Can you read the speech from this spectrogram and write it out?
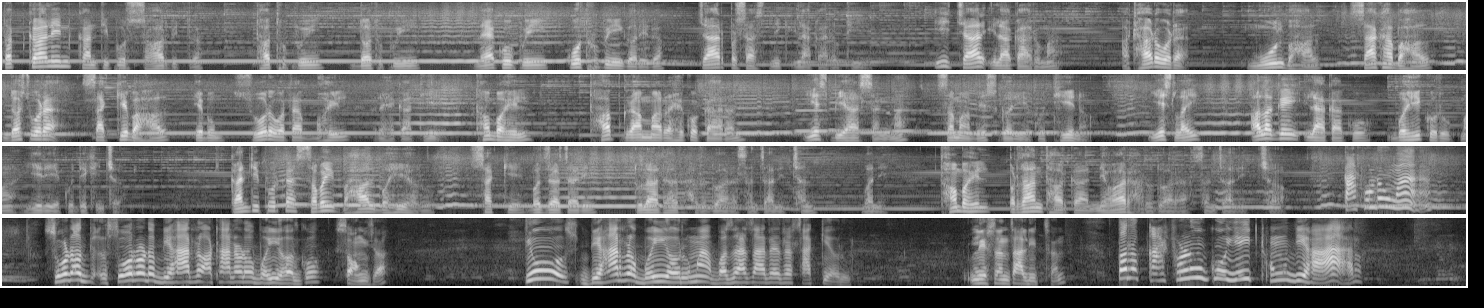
तत्कालीन कान्तिपुर सहरभित्र थथुपुई दथुपुई ल्याकोपुई कोथुपुई गरेर चार प्रशासनिक इलाकाहरू थिए। यी चार इलाकाहरूमा अठारवटा मूल बहाल शाखा बहाल दसवटा शाक्य बहाल एवं सोह्रवटा बहिल रहेका थिए। थ बहिल थप ग्राममा रहेको कारण यस बिहार सङ्घमा समावेश गरिएको थिएन। यसलाई अलग्गै इलाकाको बहीको रूपमा हेरिएको देखिन्छ। कान्तिपुरका सबै बहाल बहीहरू शाक्य वज्राचार्य तुलाधरहरूद्वारा सञ्चालित छन् भने थबहिल प्रधान थरका नेवारहरूद्वारा सञ्चालित छ। काठमाडौँमा सोह्र सोह्रवटा बिहार र अठारवटा बहीहरूको सङ्घ छ। त्यो बिहार र बहीहरूमा वज्राचार्य र शाक्यहरूले सञ्चालित छन्। तर काठमाडौँको यही ठाउँ बिहार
